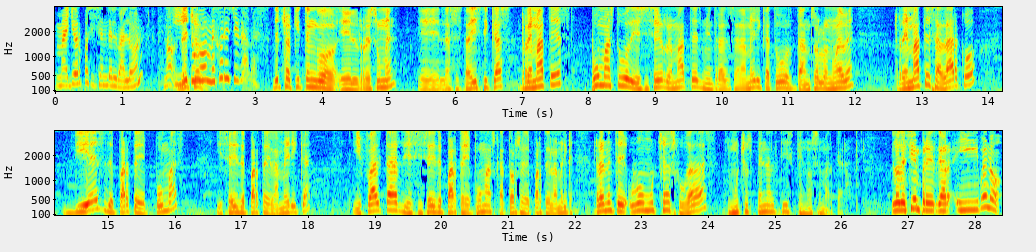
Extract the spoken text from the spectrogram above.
mayor posición del balón No, y de hecho- tuvo mejores llegadas. De hecho, aquí tengo el resumen, eh, las estadísticas. Remates, Pumas tuvo 16 remates, mientras el América tuvo tan solo 9. Remates al arco, 10 de parte de Pumas y 6 de parte del América. Y faltas, 16 de parte de Pumas, 14 de parte del América. Realmente hubo muchas jugadas y muchos penaltis que no se marcaron. Lo de siempre, Edgar. Y bueno,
